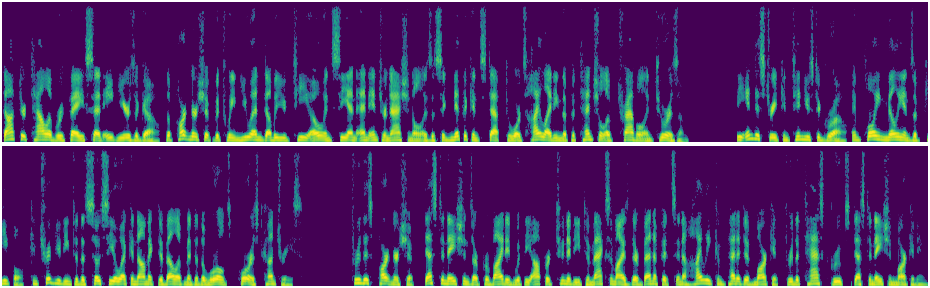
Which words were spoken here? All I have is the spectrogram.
Dr. Taleb Rifai said eight years ago, the partnership between UNWTO and CNN International is a significant step towards highlighting the potential of travel and tourism. The industry continues to grow, employing millions of people, contributing to the socio-economic development of the world's poorest countries. Through this partnership, destinations are provided with the opportunity to maximize their benefits in a highly competitive market through the task group's destination marketing.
